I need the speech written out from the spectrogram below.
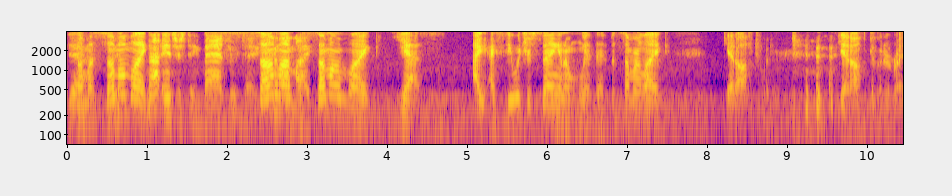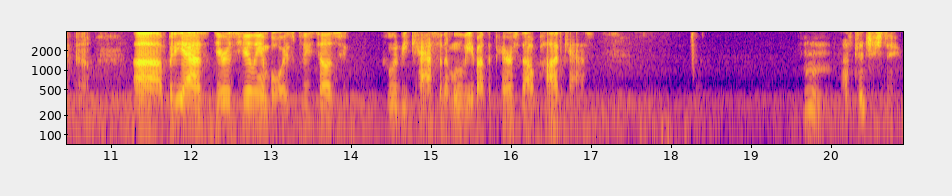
Yeah. Some some I'm like not interesting. Bad food takes. Some Come I'm Mike. some I'm like yes, I, I see what you're saying and I'm with it. But some are like, get off Twitter, get off Twitter right now. Uh, but he asked, dearest Helium boys, please tell us who, who would be cast in a movie about the Peristyle podcast. Hmm, that's interesting.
